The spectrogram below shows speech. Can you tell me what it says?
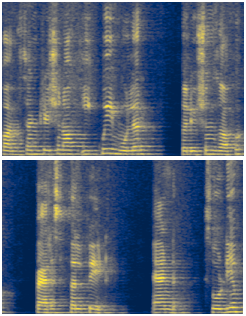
concentration of equimolar solution of persulfate and sodium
